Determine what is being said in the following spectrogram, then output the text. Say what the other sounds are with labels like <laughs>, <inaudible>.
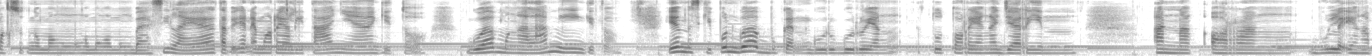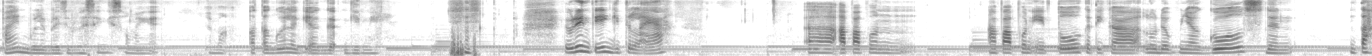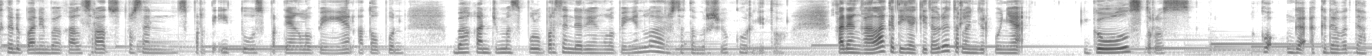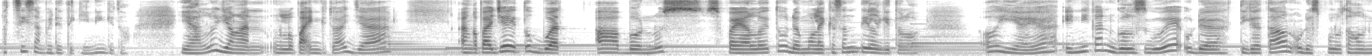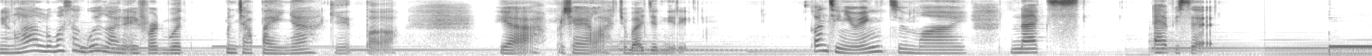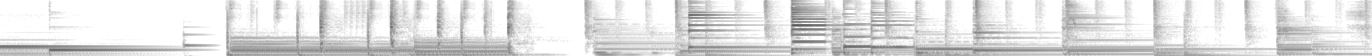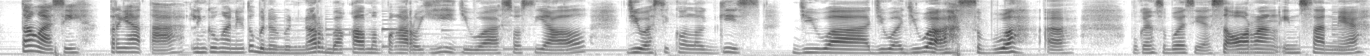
maksud ngomong-ngomong-ngomong basi lah ya tapi kan emang realitanya gitu. Gue mengalami gitu. Ya meskipun gue bukan guru-guru yang tutor yang ngajarin anak orang bule yang ngapain bule belajar bahasa Inggris? Oh my god. Emang otak gue lagi agak gini. <laughs> Ya udah intinya gitulah ya. Uh, apa pun apa pun itu ketika lu udah punya goals dan entah ke depannya bakal 100% seperti itu seperti yang lo pengen ataupun bahkan cuma 10% dari yang lo pengen lo harus tetap bersyukur gitu. Kadangkala ketika kita udah terlanjur punya goals terus kok nggak kedapat dapat sih sampai detik ini gitu ya lo jangan ngelupain gitu aja. Anggap aja itu buat uh, bonus supaya lo itu udah mulai kesentil gitu loh. Oh iya ya ini kan goals gue udah tiga tahun udah 10 tahun yang lalu masa gue nggak ada effort buat mencapainya gitu. Ya percayalah coba aja sendiri. Continuing to my next episode. Tau gak sih ternyata lingkungan itu benar-benar bakal mempengaruhi jiwa sosial, jiwa psikologis, jiwa jiwa-jiwa <laughs> sebuah uh, bukan sebuah sih ya, seorang insan ya.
